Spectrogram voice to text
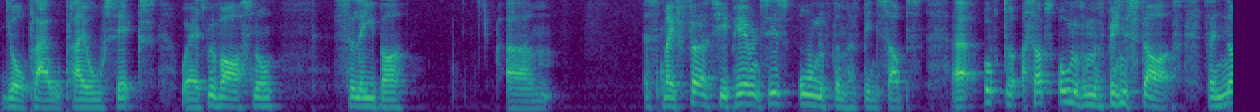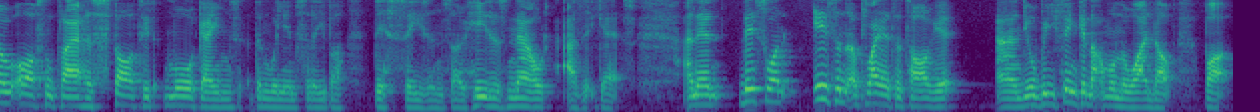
your player will play all six. Whereas with Arsenal, Saliba, um, has made 30 appearances. All of them have been subs. Uh, subs. All of them have been starts. So no Arsenal player has started more games than William Saliba this season. So he's as nailed as it gets. And then this one isn't a player to target, and you'll be thinking that I'm on the wind up, but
